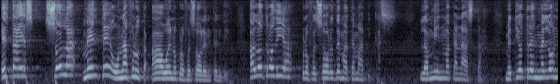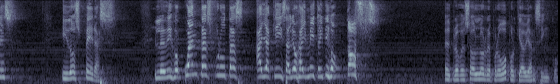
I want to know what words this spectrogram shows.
esta es solamente una fruta. Ah, bueno, profesor, entendido. Al otro día, profesor de matemáticas, la misma canasta. Metió tres melones y dos peras. Y le dijo, ¿cuántas frutas hay aquí? salió Jaimito y dijo, dos. El profesor lo reprobó porque habían cinco.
